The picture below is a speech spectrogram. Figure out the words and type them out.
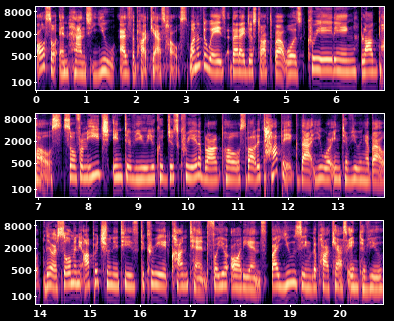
also enhance you as the podcast host. One of the ways that I just talked about was creating blog posts. So from each interview, you could just create a blog post about a topic that you were interviewing about. There are so many opportunities to create content for your audience by using the podcast interview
